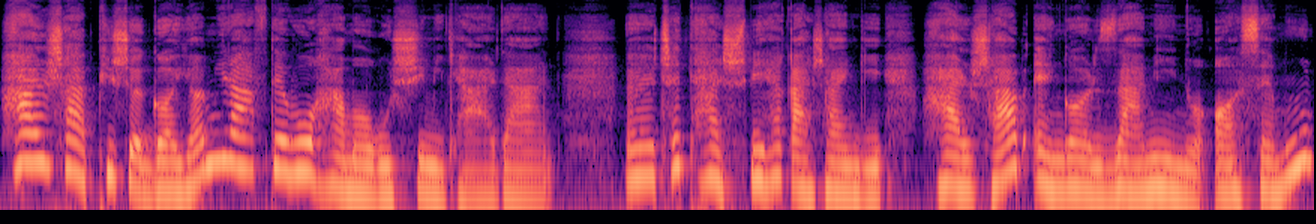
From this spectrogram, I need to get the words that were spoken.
هر شب پیش گایا می‌رفته و هماغوشی می‌کردن. چه تشبیه قشنگی. هر شب انگار زمین و آسمون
